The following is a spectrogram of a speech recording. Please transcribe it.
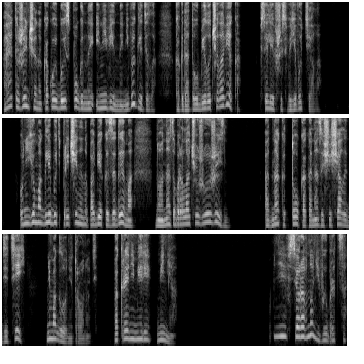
а эта женщина, какой бы испуганной и невинной не выглядела, когда-то убила человека, вселившись в его тело. У нее могли быть причины на побег из Эдема, но она забрала чужую жизнь. Однако то, как она защищала детей, не могло не тронуть. По крайней мере, меня. «Мне все равно не выбраться»,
